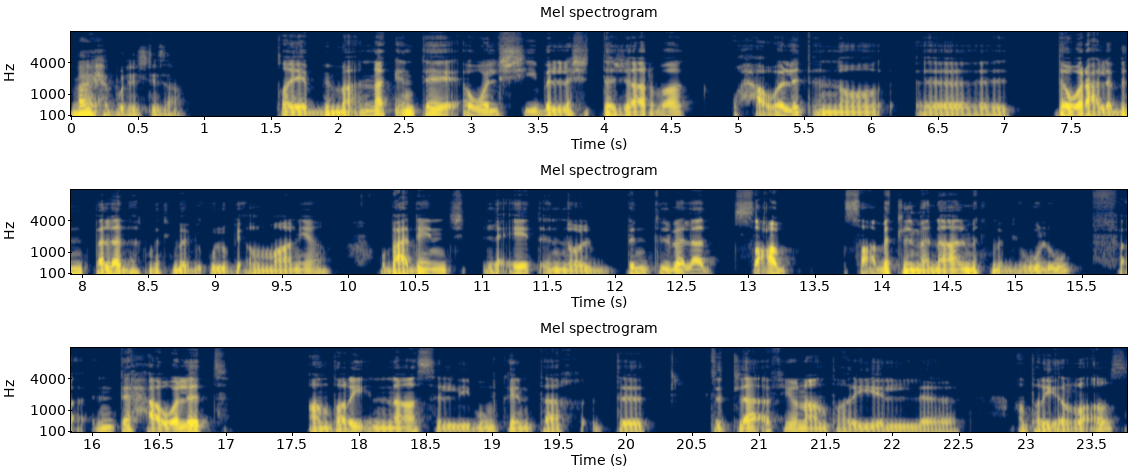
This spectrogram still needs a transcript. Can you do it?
ما بيحبوا الالتزام. طيب بما إنك أنت أول شي بلشت تجاربك وحاولت إنه آه، تدور على بنت بلدك مثل ما بيقولوا بألمانيا وبعدين لقيت إنه البنت البلد صعب صعبة المنال مثل ما بيقولوا فأنت حاولت عن طريق الناس اللي ممكن تخ... تتلاقى فيهم عن طريق ال... عن طريق الرقص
